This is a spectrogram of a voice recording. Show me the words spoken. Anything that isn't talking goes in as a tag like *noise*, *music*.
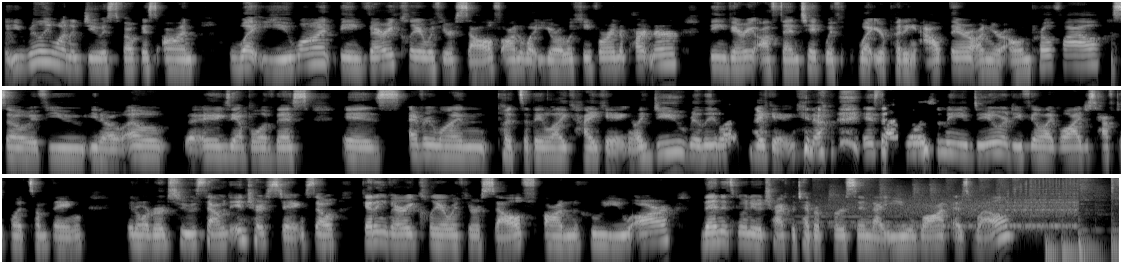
What you really want to do is focus on what you want, being very clear with yourself on what you're looking for in a partner, being very authentic with what you're putting out there on your own profile. So if you, you know, oh, an example of this is everyone puts that they like hiking. Like, do you really like *laughs* hiking? *laughs* You know, is that really something you do? Or do you feel like, well, I just have to put something in order to sound interesting? So getting very clear with yourself on who you are, then it's going to attract the type of person that you want as well.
